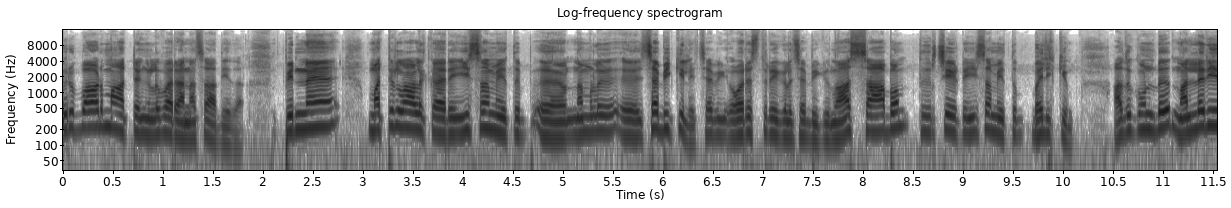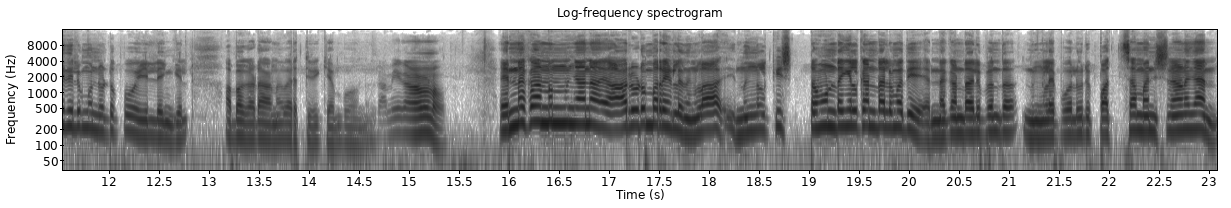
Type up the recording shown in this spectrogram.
ഒരുപാട് മാറ്റങ്ങൾ വരാനാണ് സാധ്യത. പിന്നെ മറ്റുള്ള ആൾക്കാർ ഈ സമയത്ത് നമ്മൾ ശപിക്കില്ലേ? ശപി ഓരോ സ്ത്രീകൾ ശപിക്കുന്നു. ആ ശാപം തീർച്ചയായിട്ടും ഈ സമയത്ത് ബലിക്കും അതുകൊണ്ട് നല്ല രീതിയിൽ മുന്നോട്ട് പോയില്ലെങ്കിൽ അപകടമാണ് വരുത്തിവെക്കാൻ പോകുന്നത്. സ്വാമിയെ കാണണോ? എന്നെ കാണണമെന്ന് ഞാൻ ആരോടും പറയണില്ല. നിങ്ങൾ നിങ്ങൾക്ക് ഇഷ്ടമുണ്ടെങ്കിൽ കണ്ടാലും മതി. എന്നെ കണ്ടാലും ഇപ്പം എന്താ നിങ്ങളെപ്പോലെ ഒരു പച്ച മനുഷ്യനാണ് ഞാൻ.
